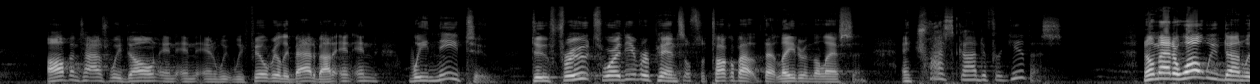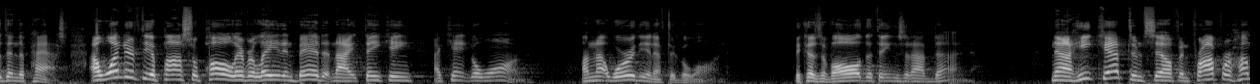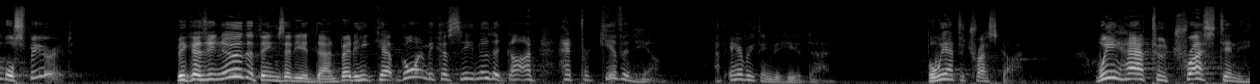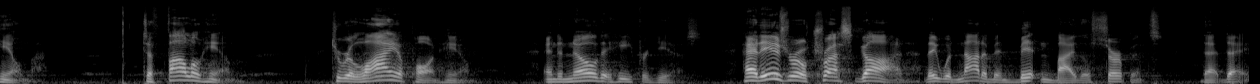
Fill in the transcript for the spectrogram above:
Oftentimes we don't, and, and, and we, we feel really bad about it, and, and we need to. Do fruits worthy of repentance. We'll talk about that later in the lesson. And trust God to forgive us. No matter what we've done within the past. I wonder if the Apostle Paul ever laid in bed at night thinking, I can't go on. I'm not worthy enough to go on because of all the things that I've done. Now, he kept himself in proper humble spirit because he knew the things that he had done, but he kept going because he knew that God had forgiven him of everything that he had done. But we have to trust God. We have to trust in him, to follow him, to rely upon him, and to know that he forgives. Had Israel trust God, they would not have been bitten by those serpents that day.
